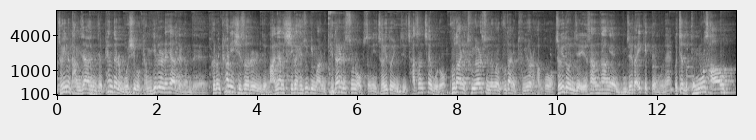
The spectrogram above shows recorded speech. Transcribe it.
저희는 당장 이제 팬들을 모시고 경기를 해야 되는데 그런 편의 시설을 이제 마냥 시가 해주기만 기다릴 수는 없으니 저희도 이제 차선책으로 구단이 투여할 수 있는 걸 구단이 투여를 하고 저희도 이제 예산상의 문제가 있기 때문에 어쨌든 공모 사업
